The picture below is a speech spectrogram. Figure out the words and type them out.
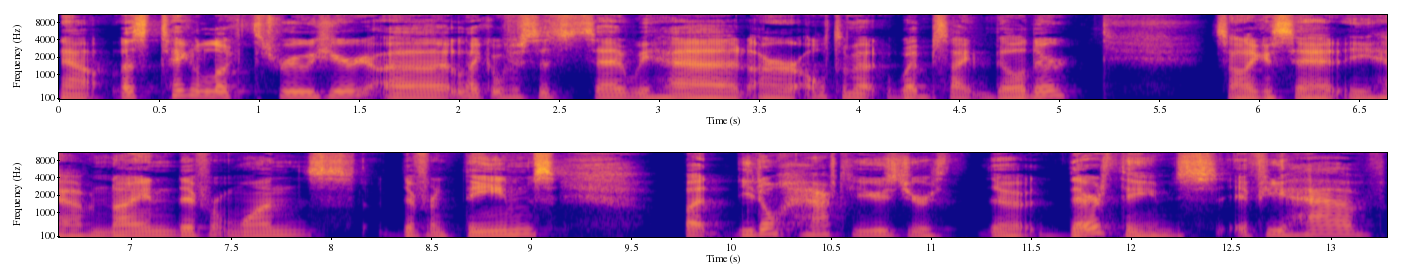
Now, let's take a look through here. Uh, like it was said, we had our ultimate website builder. So, like I said, you have nine different ones, different themes, but you don't have to use your the, their themes. If you have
